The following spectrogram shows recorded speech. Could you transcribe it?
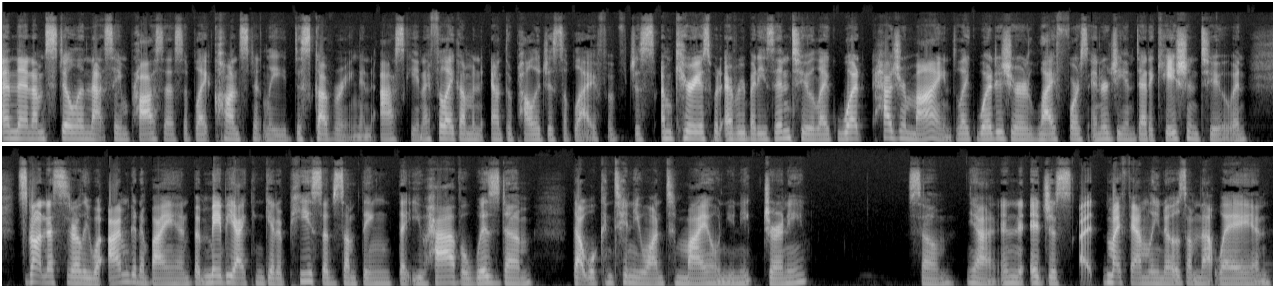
And then I'm still in that same process of like constantly discovering and asking. I feel like I'm an anthropologist of life, of just, I'm curious what everybody's into. Like, what, how's your mind? Like, what is your life force energy and dedication to? And it's not necessarily what I'm going to buy in, but maybe I can get a piece of something that you have, a wisdom that will continue on to my own unique journey. So, yeah. And it just, I, my family knows I'm that way. And,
